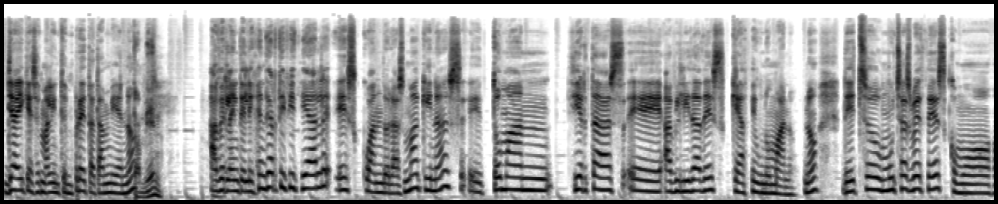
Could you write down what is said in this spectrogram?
Ya y que se malinterpreta también, ¿no? También. A ver, la inteligencia artificial es cuando las máquinas eh, toman ciertas eh, habilidades que hace un humano, ¿no? De hecho, muchas veces, como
